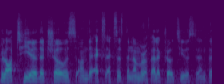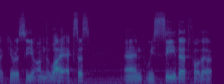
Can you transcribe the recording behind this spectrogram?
plot here that shows on the x-axis the number of electrodes used and the accuracy on the y-axis. And we see that for the,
